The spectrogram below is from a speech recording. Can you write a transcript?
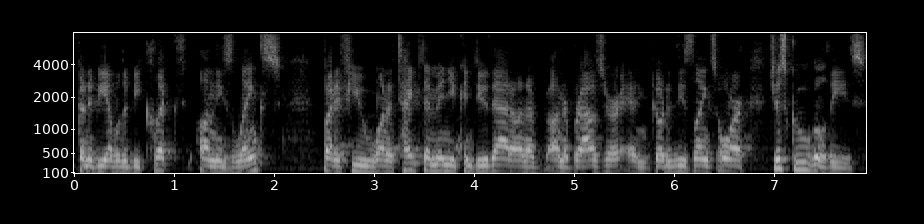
going to be able to be clicked on these links. But if you want to type them in, you can do that on a, on a browser and go to these links or just Google these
